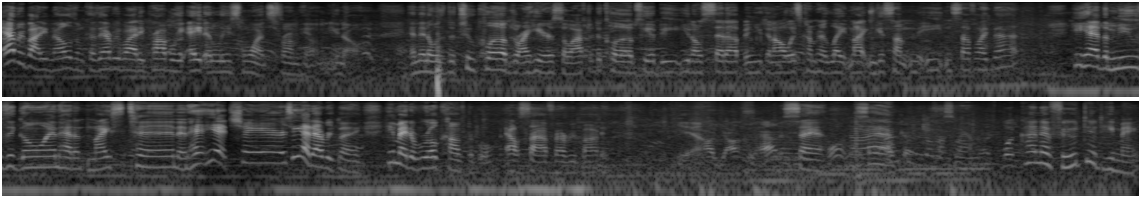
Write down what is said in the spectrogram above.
everybody knows him because everybody probably ate at least once from him, you know. And then it was the two clubs right here. So after the clubs, he'll be, you know, set up and you can always come here late night and get something to eat and stuff like that. He had the music going, had a nice tent, and he had chairs. He had everything. He made it real comfortable outside for everybody. Yeah. Oh, y'all can have it. Sad. Sad. Okay. What kind of food did he make?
